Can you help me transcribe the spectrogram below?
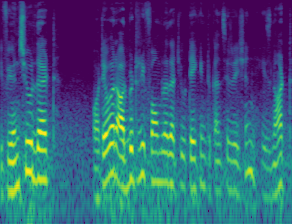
If you ensure that whatever arbitrary formula that you take into consideration is not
